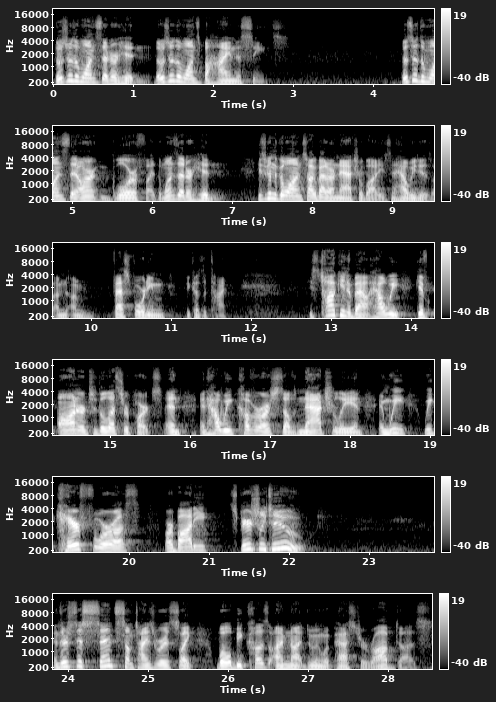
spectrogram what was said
Those are the ones that are hidden, those are the ones behind the scenes. Those are the ones that aren't glorified, the ones that are hidden. He's going to go on and talk about our natural bodies and how we do this. I'm, I'm fast forwarding because of time. He's talking about how we give honor to the lesser parts and, and how we cover ourselves naturally and, and we, we care for us, our body spiritually too. And there's this sense sometimes where it's like, well, because I'm not doing what Pastor Rob does,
